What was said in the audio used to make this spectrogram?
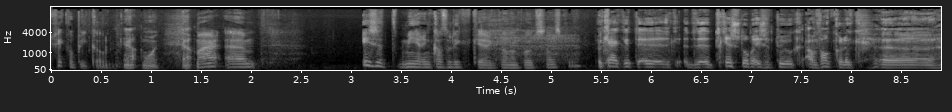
gek op iconen. Mooi. Maar um, is het meer een katholieke kerk dan een protestantse kerk? Kijk, het, het, het christendom is natuurlijk aanvankelijk... Uh,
